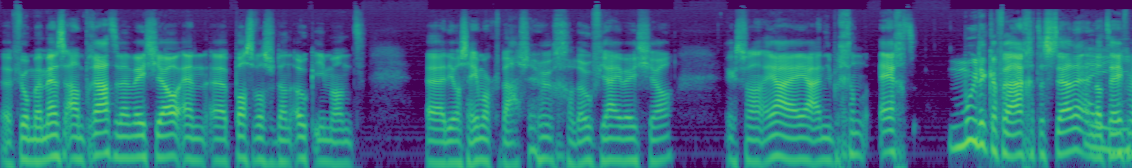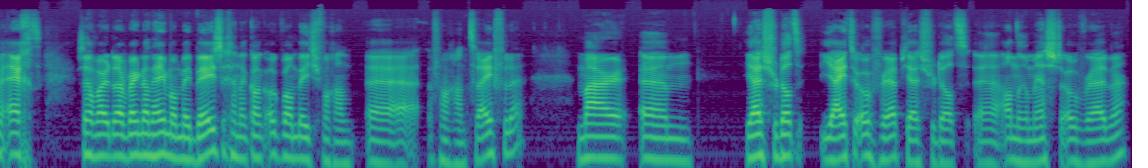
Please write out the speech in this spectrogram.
veel met mensen aan het praten ben, weet je wel. En pas was er dan ook iemand, die was helemaal verbaasd. Geloof jij, weet je wel. Ik van, ja, ja, ja. En die begint echt moeilijke vragen te stellen. En dat heeft me echt, zeg maar, daar ben ik dan helemaal mee bezig. En dan kan ik ook wel een beetje van gaan, uh, van gaan twijfelen. Maar um, juist doordat jij het erover hebt, juist doordat uh, andere mensen het erover hebben,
